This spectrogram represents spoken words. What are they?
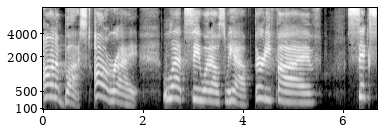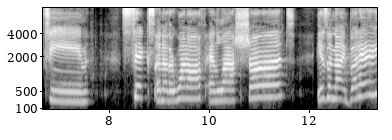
on a bust. All right. Let's see what else we have. 35, 16, 6, another one off, and last shot is a 9. But hey,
